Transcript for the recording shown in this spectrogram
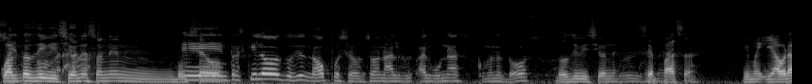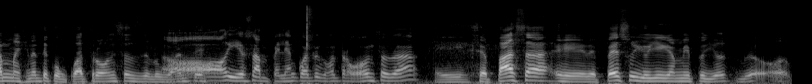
¿Cuántas 200 divisiones son en boxeo? Eh, en tres kilos, 200, no, pues son, son alg- algunas, como unas dos. Dos divisiones, Dos se pasa. Y ahora imagínate con cuatro onzas de los guantes. Oh, y esas pelean cuatro, cuatro onzas, ¿verdad? Se pasa eh, de peso y yo llegué a mí, pues yo, yo-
